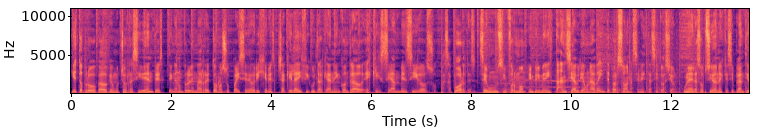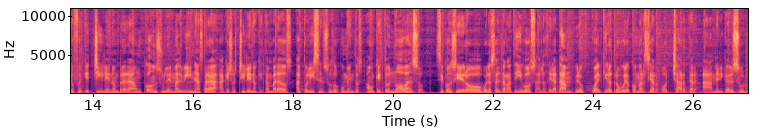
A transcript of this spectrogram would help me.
y esto ha provocado que muchos residentes tengan un problema de retorno a sus países de orígenes, ya que la dificultad que han encontrado es que se han vencido sus pasaportes. Según se informó, en primera instancia habría unas 20 personas en esta situación. Una de las opciones que se planteó fue que Chile nombrara a un cónsul en Malvinas para aquellos chilenos que están varados actualicen sus documentos, aunque esto no avanzó. Se consideró vuelos alternativos a los de la TAM, pero cualquier otro vuelo comercial o charter a América del Sur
